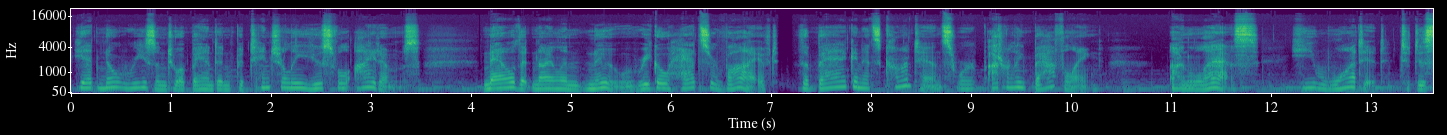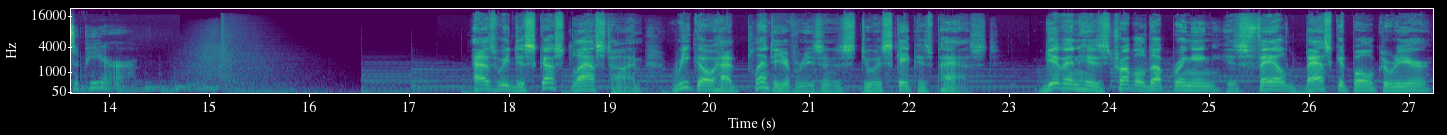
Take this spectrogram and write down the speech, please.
he had no reason to abandon potentially useful items. Now that Nyland knew Rico had survived, the bag and its contents were utterly baffling. Unless he wanted to disappear. As we discussed last time, Rico had plenty of reasons to escape his past. Given his troubled upbringing, his failed basketball career,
